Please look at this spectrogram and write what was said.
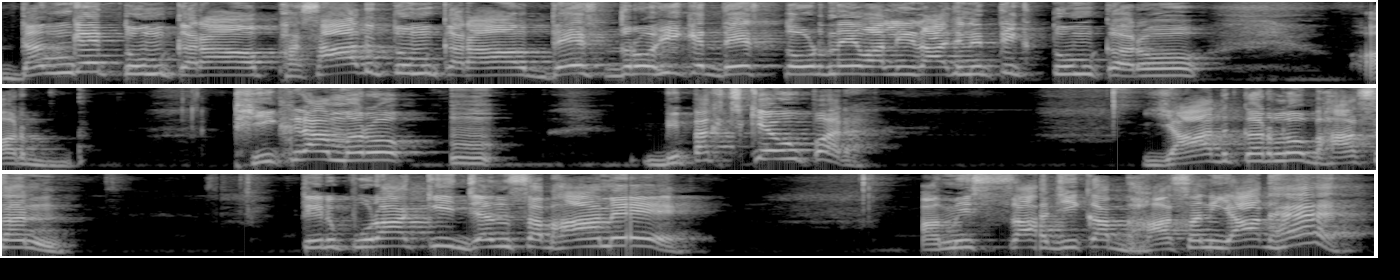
दंगे तुम कराओ, फसाद तुम कराओ, देशद्रोही के देश तोड़ने वाली राजनीतिक तुम करो, और ठीकरा मरो विपक्ष के ऊपर। याद कर लो भाषण। त्रिपुरा की जनसभा में अमित शाह जी का भाषण याद है?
